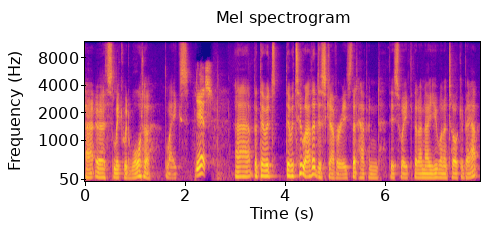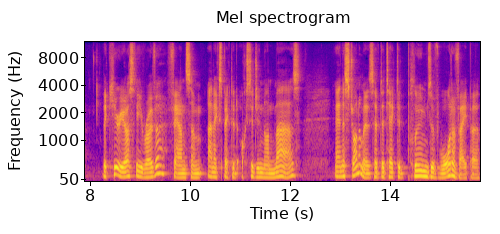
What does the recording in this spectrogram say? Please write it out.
uh, Earth's liquid water lakes. Yes. Uh, but there were there were two other discoveries that happened this week that I know you want to talk about. The Curiosity rover found some unexpected oxygen on Mars, and astronomers have detected plumes of water vapor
